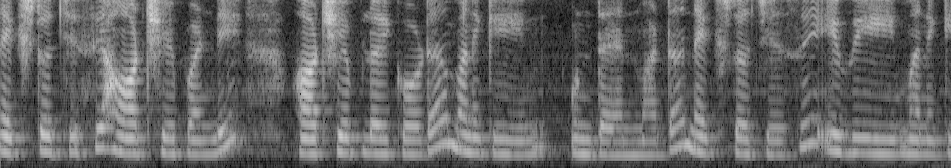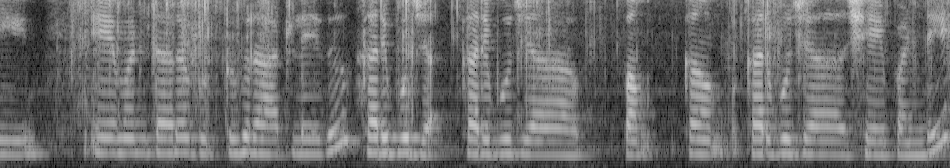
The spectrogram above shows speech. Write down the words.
నెక్స్ట్ వచ్చేసి హార్ట్ షేప్ అండి. హార్ట్ షేప్లో కూడా మనకి ఉంటాయన్నమాట. నెక్స్ట్ వచ్చేసి ఇవి మనకి ఏమంటారో గుర్తుకు రావట్లేదు. కరిభుజ కరిభుజ పం క- కర్బూజ షేప్ అండి.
